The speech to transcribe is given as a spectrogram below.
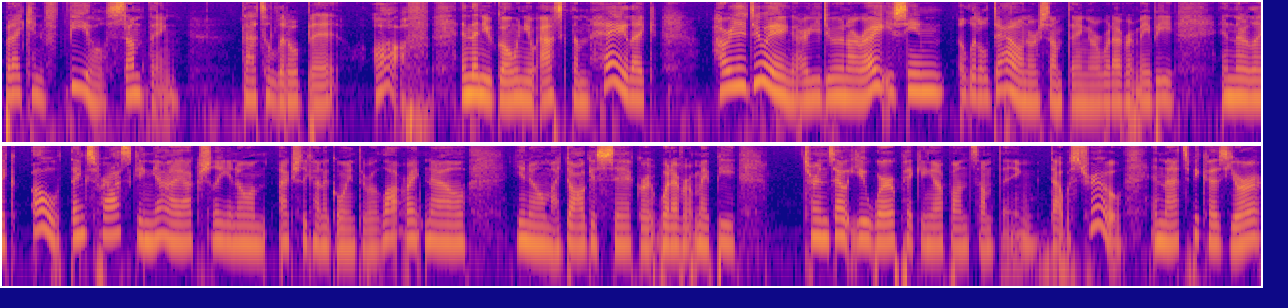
but I can feel something that's a little bit off. And then you go and you ask them, hey, like, how are you doing? Are you doing all right? You seem a little down or something or whatever it may be. And they're like, oh, thanks for asking. Yeah, I actually, you know, I'm actually kind of going through a lot right now. You know, my dog is sick or whatever it might be turns out you were picking up on something that was true. And that's because your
